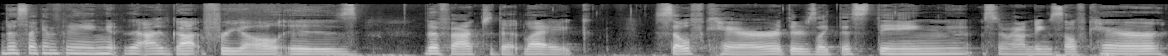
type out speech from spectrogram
the second thing that I've got for y'all is the fact that like self care. There's like this thing surrounding self care,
